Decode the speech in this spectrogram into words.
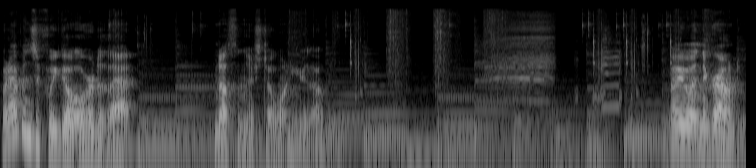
What happens if we go over to that? Nothing, there's still one here though. Oh, he went in the ground.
